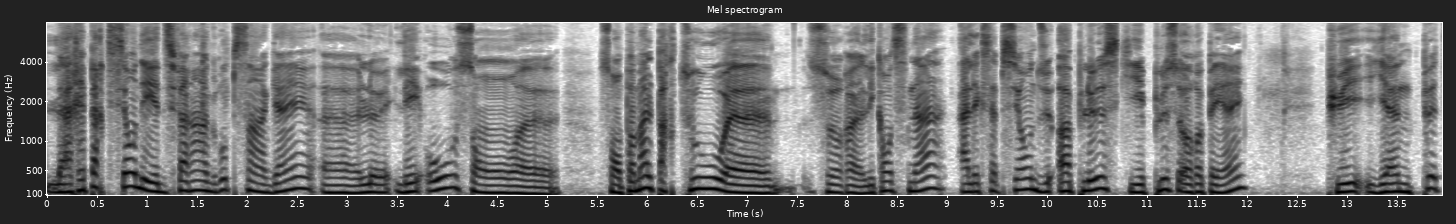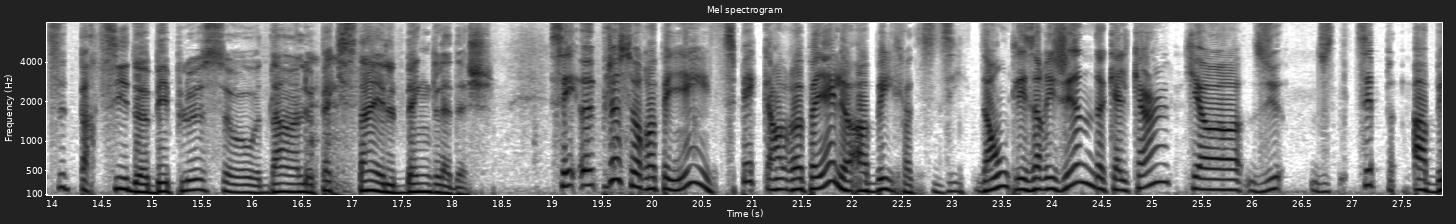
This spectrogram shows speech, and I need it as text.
La répartition des différents groupes sanguins, le- les O sont, sont pas mal partout euh, sur euh, les continents, à l'exception du A, qui est plus européen. Puis il y a une petite partie de B, dans le Pakistan et le Bangladesh. C'est euh, plus européen, typique européen, le AB, comme tu dis. Donc, les origines de quelqu'un qui a du, du type AB,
